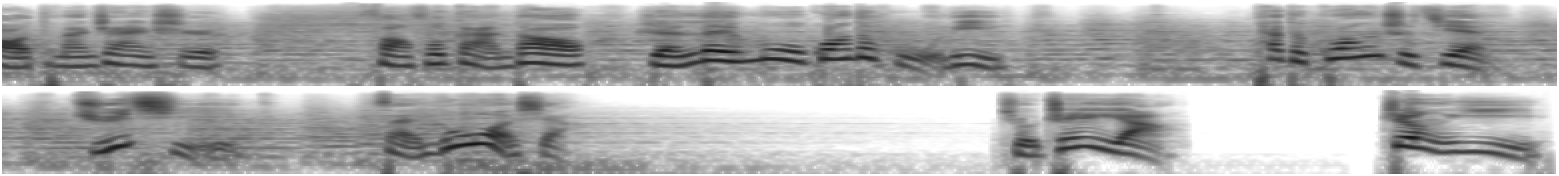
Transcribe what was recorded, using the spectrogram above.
奥特曼战士仿佛感到人类目光的鼓励，他的光之剑举起，再落下。就这样，正义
